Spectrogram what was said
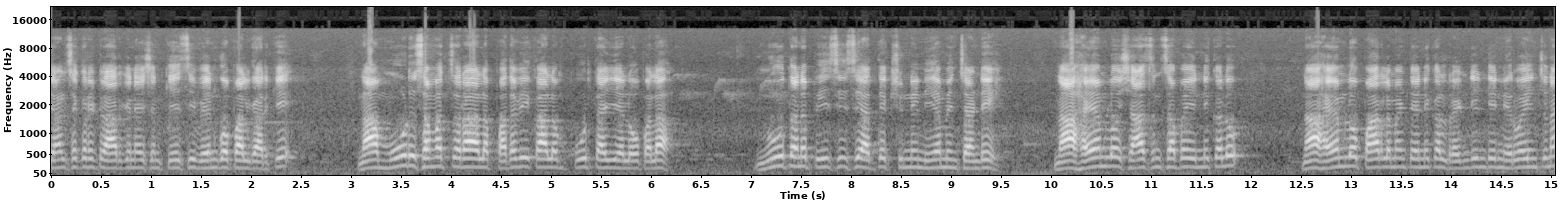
general secretary organisation KC Venugopal గారికి నా మూడు సంవత్సరాల పదవీ కాలం పూర్తి అయ్యే లోపల నూతన పిసిసి అధ్యక్షుడిని నియమించండి. నా హయంలో శాసనసభ ఎన్నికలు నా హయంలో పార్లమెంట్ ఎన్నికలు రెండింటిని నిర్వహించిన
